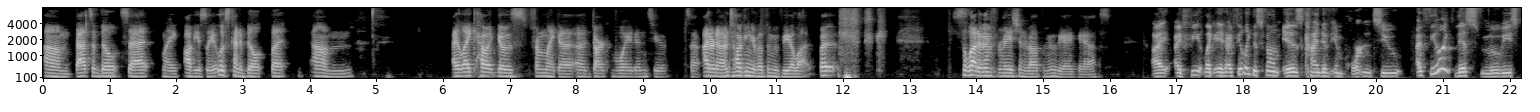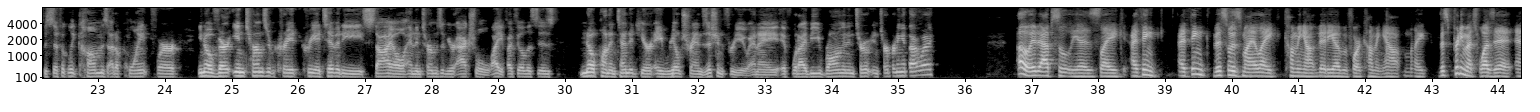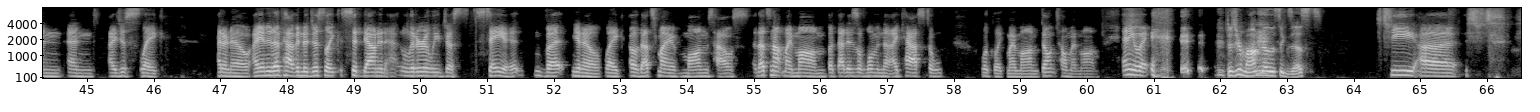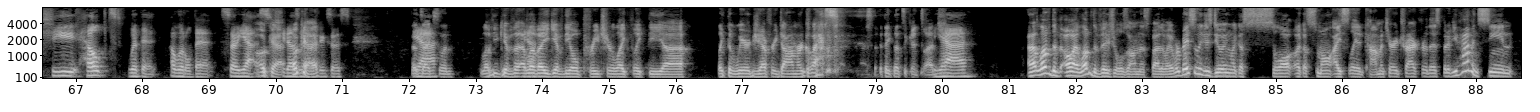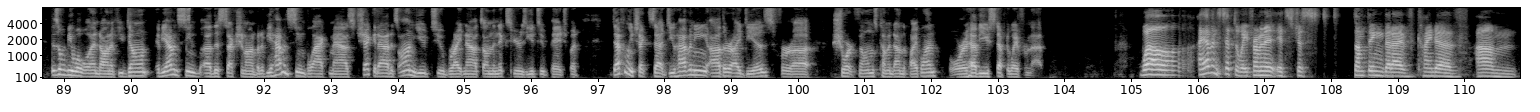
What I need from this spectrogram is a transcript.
Um, that's a built set. Like obviously, it looks kind of built, but um, I like how it goes from like a, a dark void into. So I don't know. I'm talking about the movie a lot, but it's a lot of information about the movie, I guess. I I feel like I feel like this film is kind of important to. I feel like this movie specifically comes at a point where you know, very in terms of create creativity, style, and in terms of your actual life. I feel this is no pun intended here a real transition for you. And a if would I be wrong in inter- interpreting it that way? Oh, it absolutely is. Like I think I think this was my like coming out video before coming out. Like this pretty much was it and and I just like I don't know. I ended up having to just like sit down and literally just say it. But, you know, like, oh, that's my mom's house. That's not my mom, but that is a woman that I cast to look like my mom. Don't tell my mom. Anyway, Does your mom know this exists? she uh sh- she helped with it a little bit. So yes, Okay, she does know okay. it exists. That's Yeah. excellent. Love you give the I Yeah. love how you give the old preacher like like the uh like the weird Jeffrey Dahmer glasses. I think that's a good touch. Yeah. And I love the oh I love the visuals on this by the way. We're basically just doing like a small like a small isolated commentary track for this. But if you haven't seen this will be what we'll end on. If you don't if you haven't seen uh, this section on, but if you haven't seen Black Mass, check it out. It's on YouTube right now. It's on the Nyx Fears YouTube page. But definitely check this out. Do you have any other ideas for uh, short films coming down the pipeline, or have you stepped away from that? Well, I haven't stepped away from it. It's just something that I've kind of um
